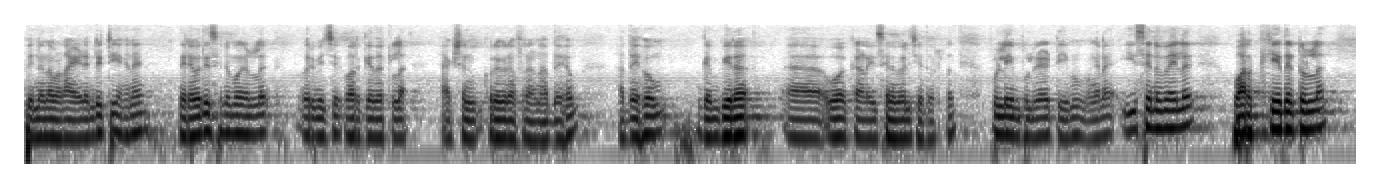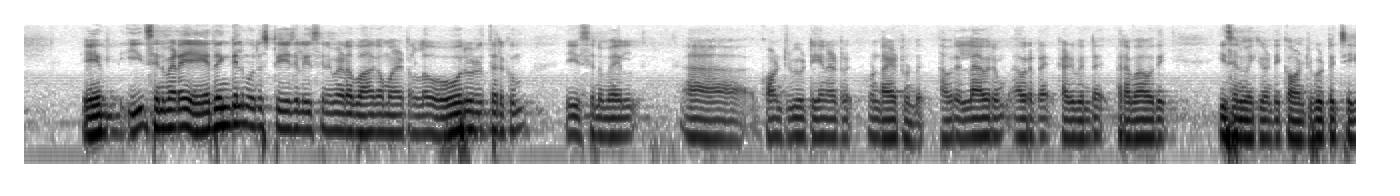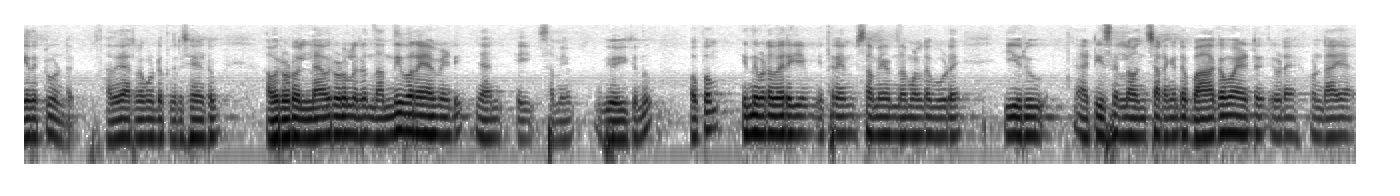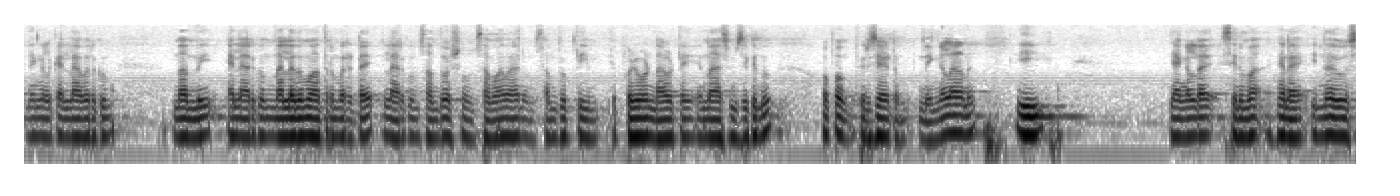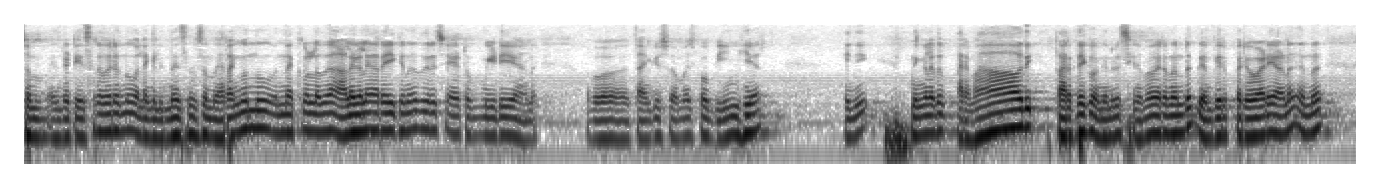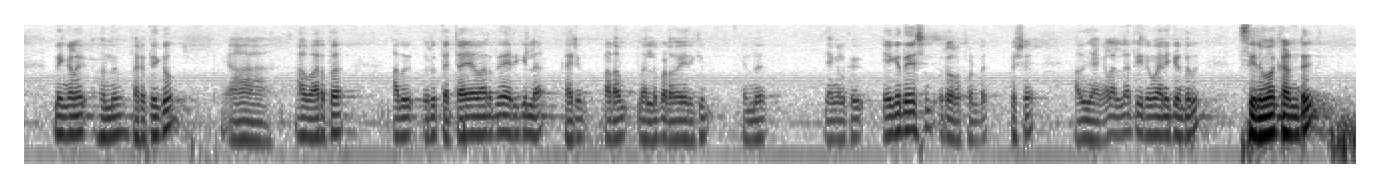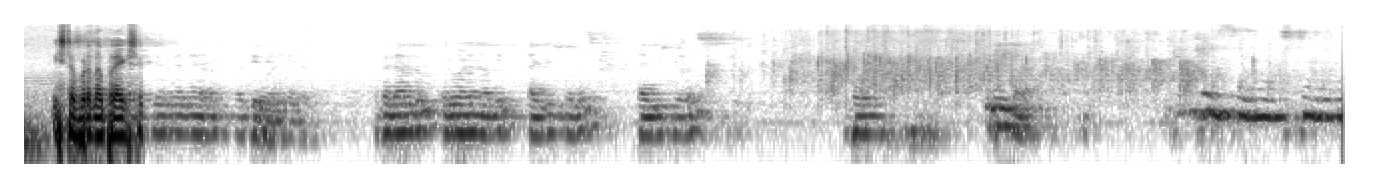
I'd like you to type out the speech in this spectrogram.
പിന്നെ നമ്മുടെ ഐഡന്റിറ്റി അങ്ങനെ നിരവധി സിനിമകളിൽ ഒരുമിച്ച് വർക്ക് ചെയ്തിട്ടുള്ള ആക്ഷൻ കൊറിയോഗ്രാഫറാണ് അദ്ദേഹം. അദ്ദേഹവും ഗംഭീര വർക്കാണ് ഈ സിനിമയിൽ ചെയ്തിട്ടുള്ളത്. പുള്ളിയും പുള്ളിയുടെ ടീമും അങ്ങനെ ഈ സിനിമയിൽ വർക്ക് ചെയ്തിട്ടുള്ള ഏത് ഈ സിനിമയുടെ ഏതെങ്കിലും ഒരു സ്റ്റേജിൽ ഈ സിനിമയുടെ ഭാഗമായിട്ടുള്ള ഓരോരുത്തർക്കും ഈ സിനിമയിൽ കോൺട്രിബ്യൂട്ട് ചെയ്യാനായിട്ട് ഉണ്ടായിട്ടുണ്ട്. അവരെല്ലാവരും അവരുടെ കഴിവിന്റെ പരമാവധി ഈ സിനിമയ്ക്ക് വേണ്ടി കോൺട്രിബ്യൂട്ട് ചെയ്തിട്ടുമുണ്ട്. അത് കാരണം കൊണ്ട് തീർച്ചയായിട്ടും അവരോട് എല്ലാവരോടുള്ളൊരു നന്ദി പറയാൻ വേണ്ടി ഞാൻ ഈ സമയം ഉപയോഗിക്കുന്നു. ഒപ്പം ഇന്നിവിടെ വരികയും ഇത്രയും സമയം നമ്മളുടെ കൂടെ ഈ ഒരു ടീസർ ലോഞ്ച് ചടങ്ങിന്റെ ഭാഗമായിട്ട് ഇവിടെ ഉണ്ടായ നിങ്ങൾക്ക് എല്ലാവർക്കും നന്ദി. എല്ലാവർക്കും നല്ലത് മാത്രം വരട്ടെ. എല്ലാവർക്കും സന്തോഷവും സമാധാനവും സംതൃപ്തിയും എപ്പോഴും ഉണ്ടാവട്ടെ എന്ന് ആശംസിക്കുന്നു. ഒപ്പം തീർച്ചയായിട്ടും നിങ്ങളാണ് ഈ ഞങ്ങളുടെ സിനിമ ഇങ്ങനെ ഇന്ന ദിവസം ഇതിന്റെ ടീച്ചർ വരുന്നു അല്ലെങ്കിൽ ഇന്ന ദിവസം ഇറങ്ങുന്നു എന്നൊക്കെ ഉള്ളത് ആളുകളെ അറിയിക്കുന്നത് തീർച്ചയായിട്ടും മീഡിയയാണ്. അപ്പോൾ thank you so much for being here ഇനി നിങ്ങളത് പരമാവധി പരത്തേക്കോ ഇങ്ങനെ ഒരു സിനിമ വരുന്നുണ്ട്. ഗംഭീര പരിപാടിയാണ് എന്ന് നിങ്ങൾ ഒന്ന് പരത്തേക്കോ ആ വാർത്ത അത് ഒരു തെറ്റായ വാർത്തയായിരിക്കില്ല. കാര്യം പടം നല്ല പടമായിരിക്കും എന്ന് ഞങ്ങൾക്ക് ഏകദേശം ഒരു ഉറപ്പുണ്ട്. പക്ഷേ അത് ഞങ്ങളല്ല തീരുമാനിക്കേണ്ടത്. സിനിമ കണ്ട് ഇഷ്ടപ്പെടുന്ന പ്രേക്ഷകർ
